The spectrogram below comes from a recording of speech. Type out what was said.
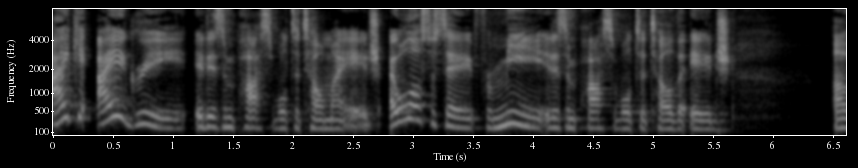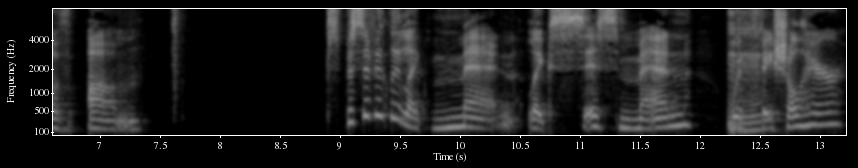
I can, I agree. It is impossible to tell my age. I will also say, for me, it is impossible to tell the age of um specifically like men, like cis men with mm-hmm. facial hair,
